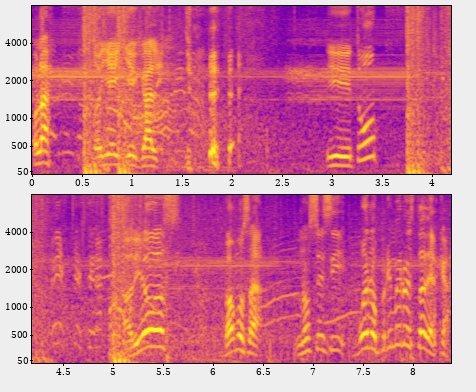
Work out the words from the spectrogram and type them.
Hola, soy AJ Gale. ¿Y tú? Adiós. Vamos a... No sé si... Bueno, primero esta de acá.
